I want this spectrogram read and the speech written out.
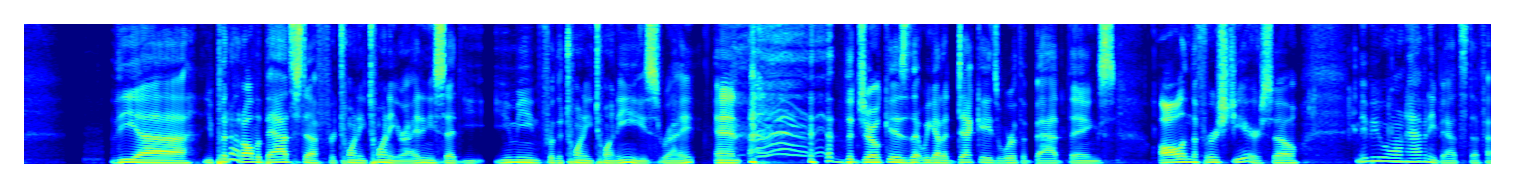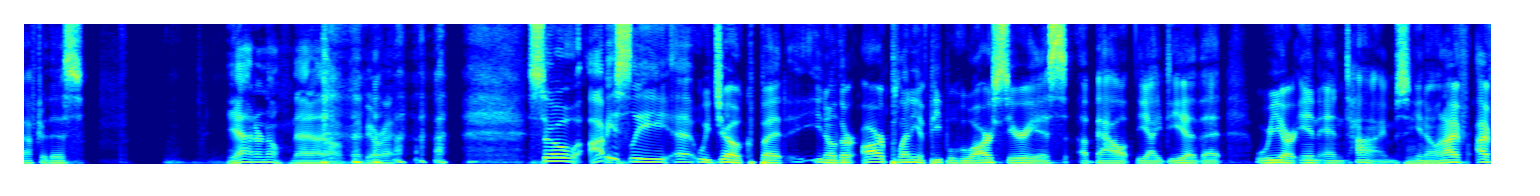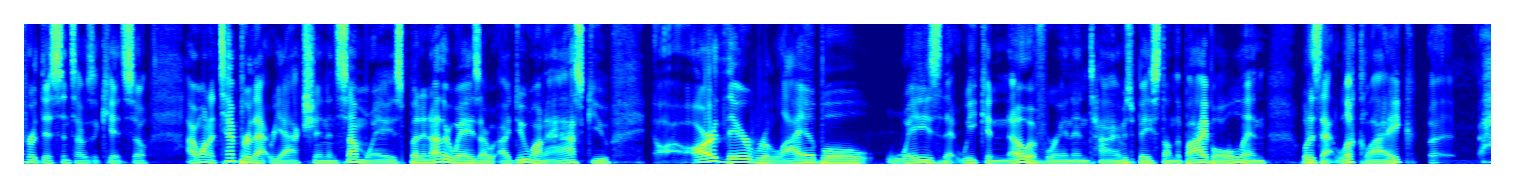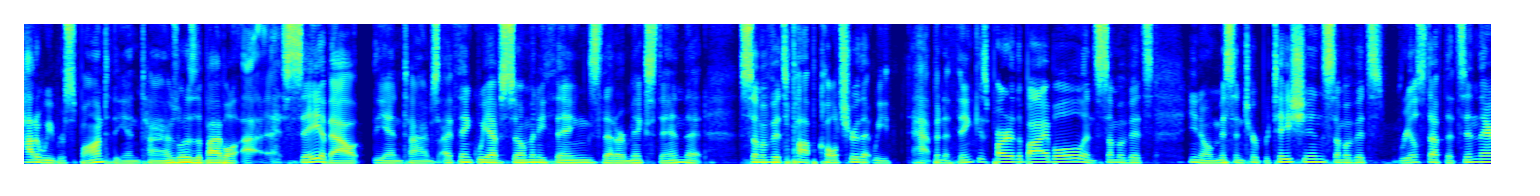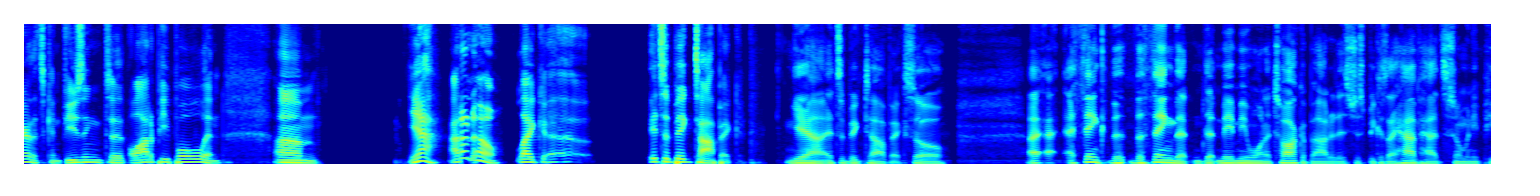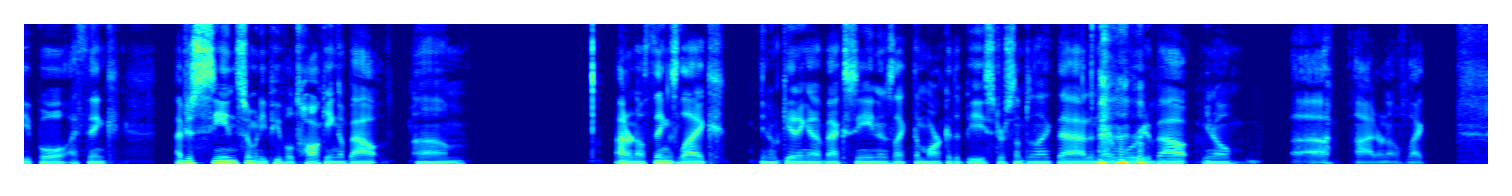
the uh you put out all the bad stuff for 2020, right?" And he said, "Y- "You mean for the 2020s, right?" And the joke is that we got a decade's worth of bad things all in the first year. So maybe we won't have any bad stuff after this. Yeah, I don't know. That uh, that'd be all right. So obviously uh, we joke, but you know there are plenty of people who are serious about the idea that we are in end times. You know, Mhm. and I've I've heard this since I was a kid. So I want to temper that reaction in some ways, but in other ways, I, I do want to ask you: Are there reliable ways that we can know if we're in end times based on the Bible, and what does that look like? Uh, how do we respond to the end times? What does the Bible uh, say about the end times? I think we have so many things that are mixed in that some of it's pop culture that we happen to think is part of the Bible, and some of it's, you know, misinterpretation. Some of it's real stuff that's in there that's confusing to a lot of people. And, um, yeah, I don't know. Like, uh, it's a big topic. Yeah, it's a big topic. So I, I- think the the thing that that made me want to talk about it is just because I have had so many people. I think I've just seen so many people talking about um, I don't know things like you know getting a vaccine is like the mark of the beast or something like that, and they're worried about you know uh, I don't know like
